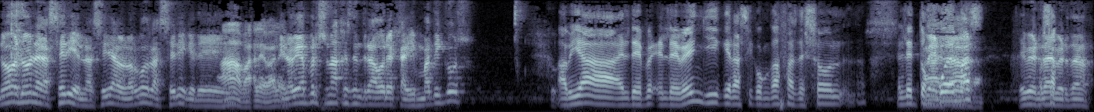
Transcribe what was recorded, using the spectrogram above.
No, no, en la serie, en la serie, a lo largo de la serie, que, te- Ah, vale, que vale. no había personajes de entrenadores carismáticos. Había el de, el de Benji, que era así con gafas de sol. El de Toju, Verdad. además... Es verdad, O sea, es verdad.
